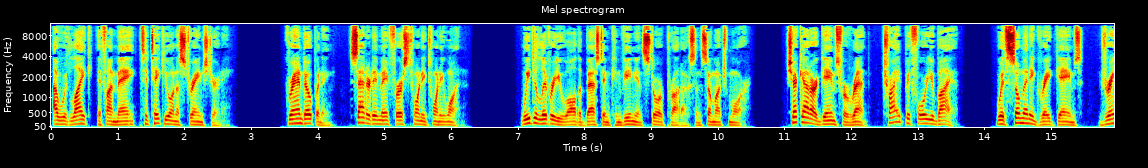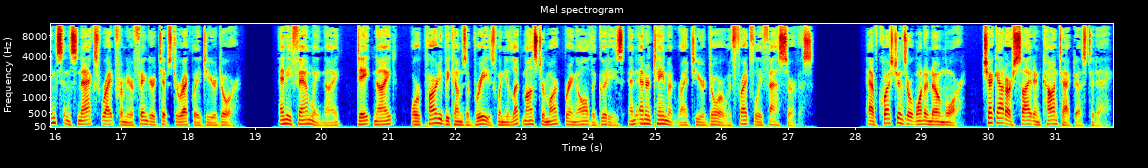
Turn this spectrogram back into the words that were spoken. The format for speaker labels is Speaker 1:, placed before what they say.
Speaker 1: I would like, if I may, to take you on a strange journey. Grand opening, Saturday, May 1, 2021. We deliver you all the best in convenience store products and so much more. Check out our games for rent, try it before you buy it. With so many great games, drinks, and snacks right from your fingertips directly to your door. Any family night, date night, or party becomes a breeze when you let Monster Mart bring all the goodies and entertainment right to your door with frightfully fast service. Have questions or want to know more? Check out our site and contact us today.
